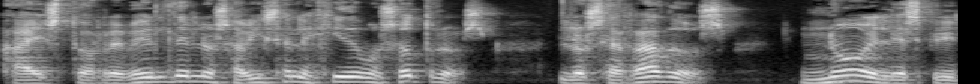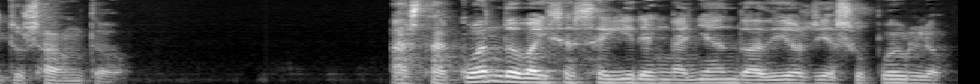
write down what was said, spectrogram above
A estos rebeldes los habéis elegido vosotros, los errados, no el Espíritu Santo. ¿Hasta cuándo vais a seguir engañando a Dios y a su pueblo?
